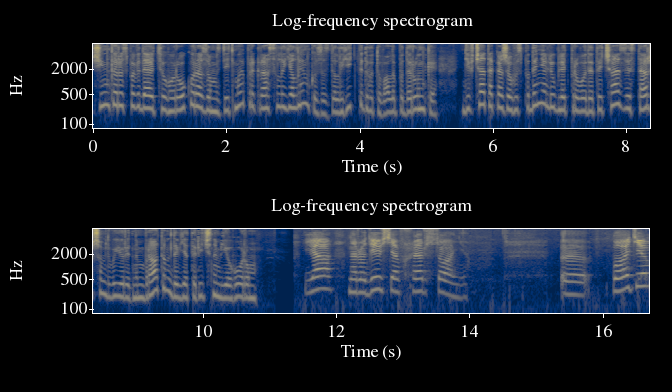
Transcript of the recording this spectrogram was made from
Жінка розповідає, цього року разом з дітьми прикрасили ялинку, заздалегідь підготували подарунки. Дівчата, каже, господиня люблять проводити час зі старшим двоюрідним братом, дев'ятирічним Єгором. Я народився в Херсоні. Е, Потім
